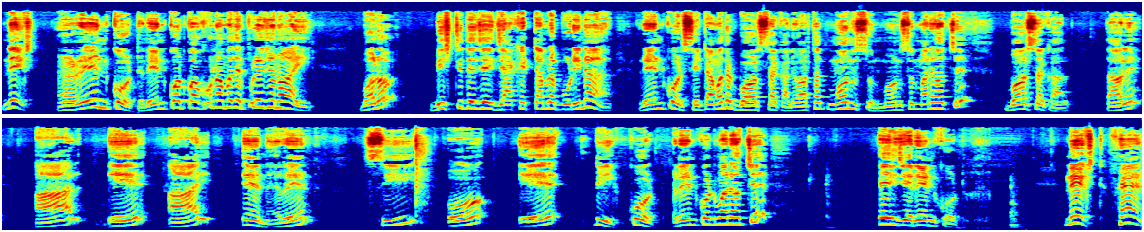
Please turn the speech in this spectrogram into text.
নেক্সট, রেনকোট। রেনকোট কখন আমাদের প্রয়োজন হয়? বলো, বৃষ্টিতে যে জ্যাকেটটা আমরা পরি না, রেনকোট, সেটা আমাদের বর্ষাকালে, অর্থাৎ মনসুন। মনসুন মানে হচ্ছে বর্ষাকাল। তাহলে R A I N rain C O A T coat raincoat মানে হচ্ছে এই যে রেনকোট নেক্সট ফ্যান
